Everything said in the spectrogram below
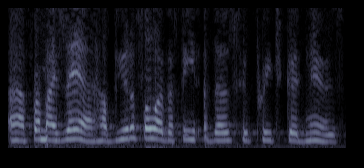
uh, from Isaiah, how beautiful are the feet of those who preach good news.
